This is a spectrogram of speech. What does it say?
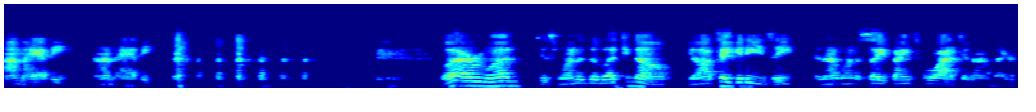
I'm happy. I'm happy. well, everyone, just wanted to let you know. Y'all take it easy, and I want to say thanks for watching out there.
